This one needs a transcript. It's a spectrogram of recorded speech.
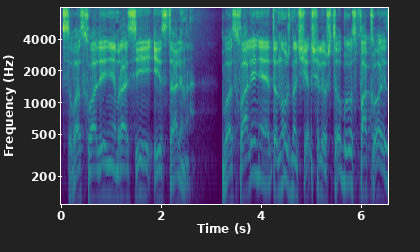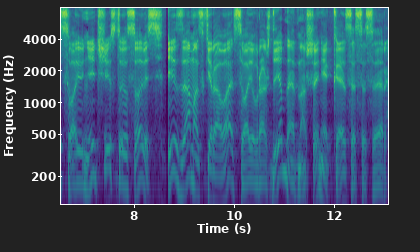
с восхвалением России и Сталина. Восхваление это нужно Черчиллю, чтобы успокоить свою нечистую совесть и замаскировать свое враждебное отношение к СССР.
